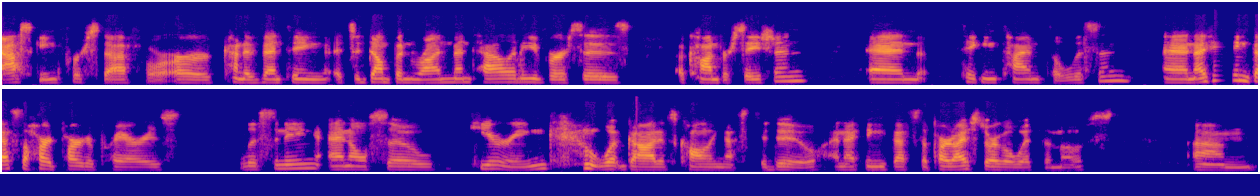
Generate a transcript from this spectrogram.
asking for stuff or, or kind of venting. It's a dump and run mentality versus a conversation and taking time to listen. And I think that's the hard part of prayer is listening and also hearing what God is calling us to do. And I think that's the part I struggle with the most. Um,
